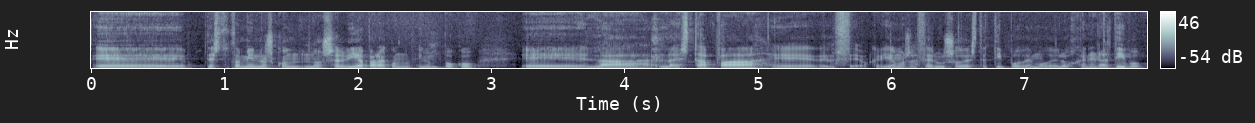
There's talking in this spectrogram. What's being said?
esto también nos, servía para conducir un poco la, estafa del CEO. Queríamos hacer uso de este tipo de modelo generativo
